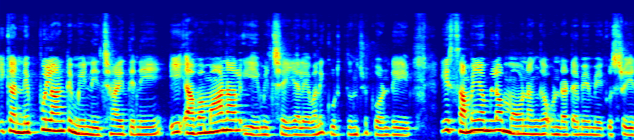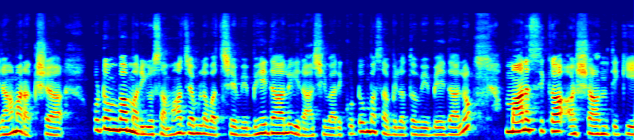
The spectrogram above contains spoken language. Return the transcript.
ఇక నిప్పులాంటి మీ నిజాయితీని ఈ అవమానాలు ఏమి చేయలేవని గుర్తుంచుకోండి. ఈ సమయంలో మౌనంగా ఉండటమే మీకు శ్రీరామ రక్ష. కుటుంబం మరియు సమాజంలో వచ్చే విభేదాలు ఈ రాశి వారి కుటుంబ సభ్యులతో విభేదాలు మానసిక అశాంతికి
